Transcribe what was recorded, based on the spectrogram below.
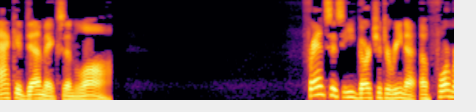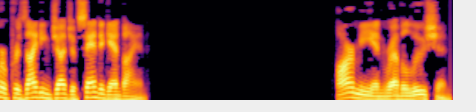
Academics and law. Francis E. Garchitorena, a former presiding judge of Sandiganbayan. Army and Revolution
